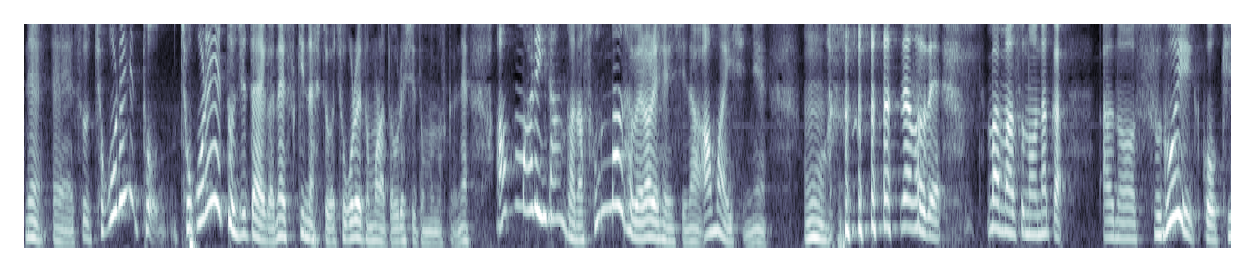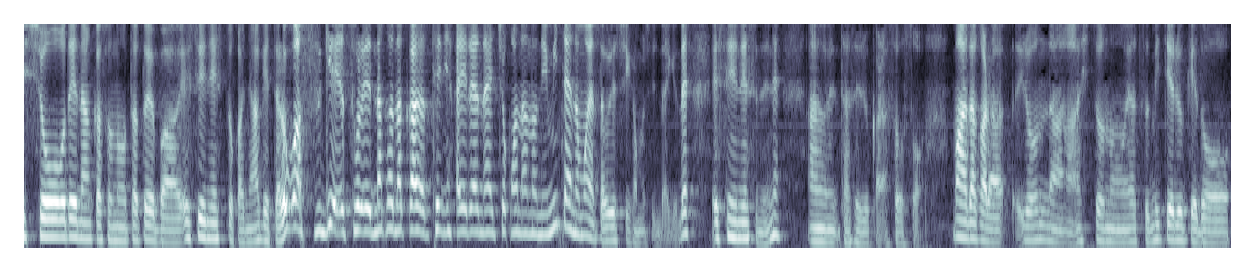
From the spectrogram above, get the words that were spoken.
ね、えー、そう、チョコレート、チョコレート自体がね、好きな人はチョコレートもらったら嬉しいと思いますけどね、あんまりいらんかな、そんな食べられへんしな、甘いしね。うん。なので、まあまあ、そのなんか、あの、すごい、こう、希少で、なんかその、例えば SNS とかに上げたら、うわ、すげえ、それなかなか手に入らないチョコなのに、みたいなもんやったら嬉しいかもしれないけどね。SNS でね、あの、出せるから、そうそう。まあだから、いろんな人のやつ見てるけど、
